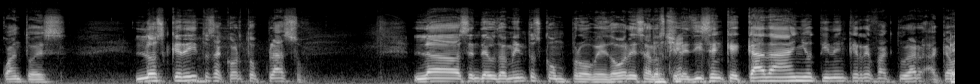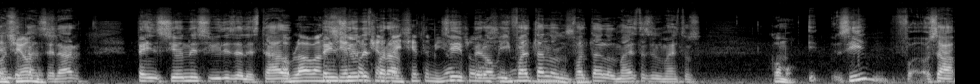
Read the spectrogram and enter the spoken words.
¿cuánto es? Los créditos a corto plazo, los endeudamientos con proveedores a los que les dicen que cada año tienen que refacturar, acaban de cancelar pensiones civiles del Estado, Hablaban pensiones para millones, Sí, pero y faltan los falta los maestros y los maestros. ¿Cómo? sí, o sea,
